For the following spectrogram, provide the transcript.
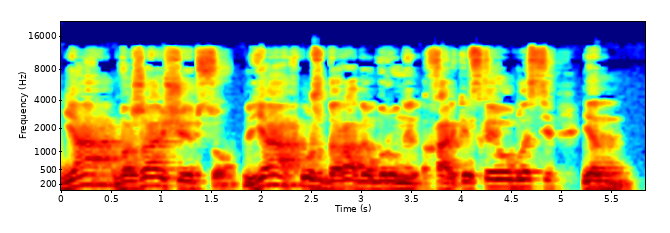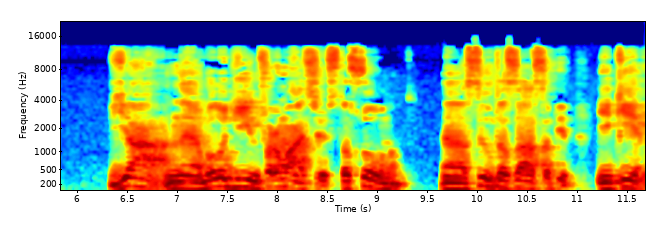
Я вважаю, що ІПСО. Я входжу до Ради оборони Харківської області. Я, я е, володію інформацією стосовно е, сил та засобів, які е,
